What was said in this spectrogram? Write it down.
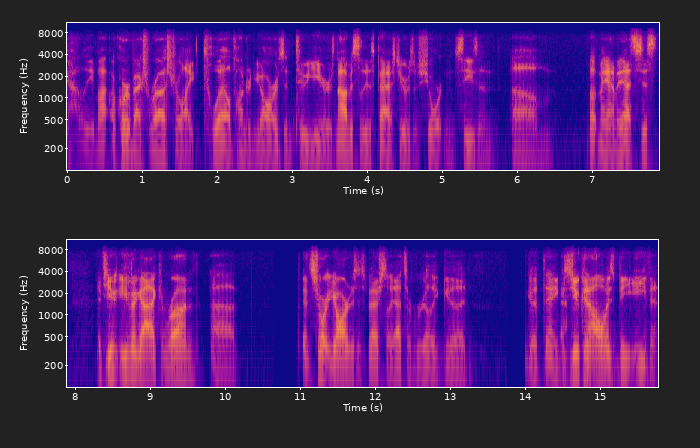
golly, my our quarterbacks rushed for like twelve hundred yards in two years. And obviously this past year was a shortened season. Um, but man, I mean that's just if you you've a guy that can run, uh in short yardage especially, that's a really good good thing because you can always be even.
